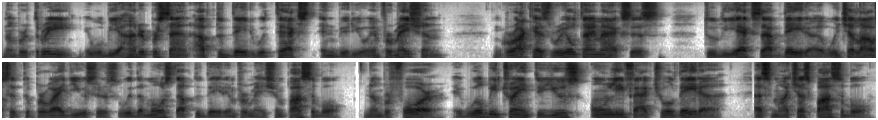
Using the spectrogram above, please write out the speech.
Number three, it will be 100% up to date with text and video information. Grok has real time access to the XApp data, which allows it to provide users with the most up to date information possible. Number four, it will be trained to use only factual data as much as possible.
